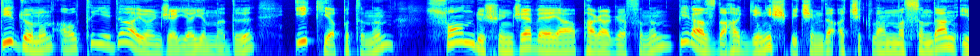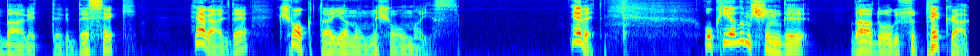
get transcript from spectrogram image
Diderot'un 6-7 ay önce yayınladığı ilk yapıtının son düşünce veya paragrafının biraz daha geniş biçimde açıklanmasından ibarettir desek, herhalde çok da yanılmış olmayız. Evet, okuyalım şimdi, daha doğrusu tekrar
